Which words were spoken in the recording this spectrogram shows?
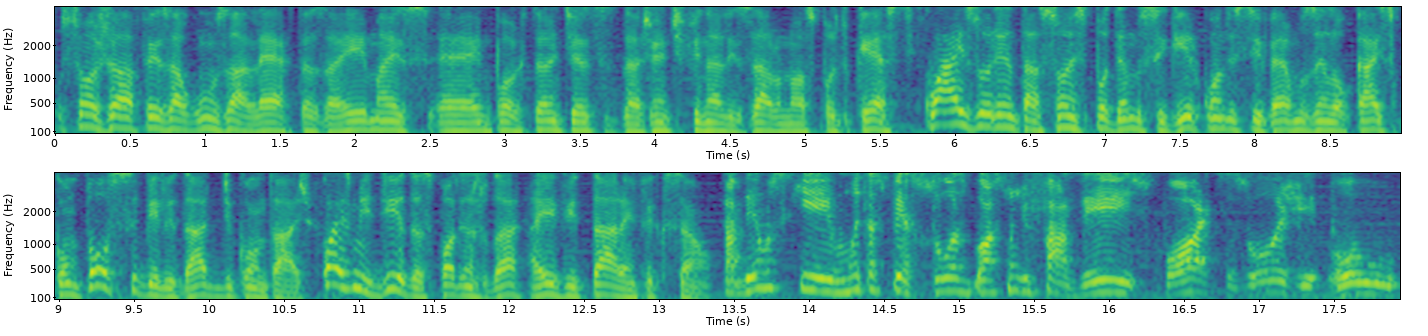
O senhor já fez alguns alertas aí, mas é importante, antes da gente finalizar o nosso podcast, quais orientações podemos seguir quando estivermos em locais com possibilidade de contágio? Quais medidas podem ajudar a evitar a infecção? Sabemos que muitas pessoas gostam de fazer esportes hoje ou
